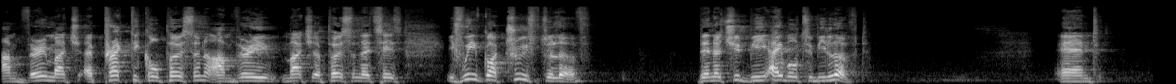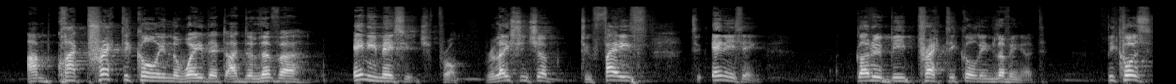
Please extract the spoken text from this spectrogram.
I'm very much a practical person. I'm very much a person that says, if we've got truth to live, then it should be able to be lived. And I'm quite practical in the way that I deliver any message from relationship to faith to anything. Got to be practical in living it. Because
